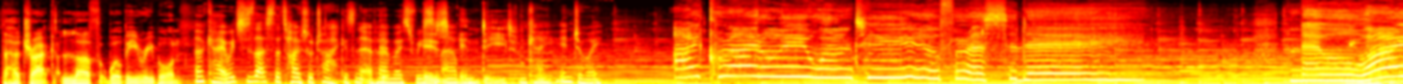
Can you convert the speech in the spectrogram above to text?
the, her track "Love Will Be Reborn." Okay, which is that's the title track, isn't it, of her It most recent is album? indeed. Okay, enjoy. I cried only one tear for us today, and I will wipe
